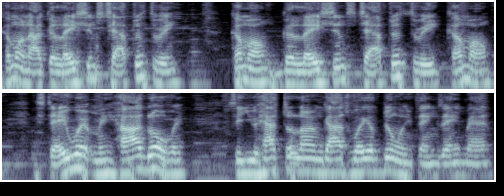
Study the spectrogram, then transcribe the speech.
Come on now, Galatians chapter 3. Come on, Galatians chapter 3. Come on, stay with me. High glory. See, you have to learn God's way of doing things. Amen.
